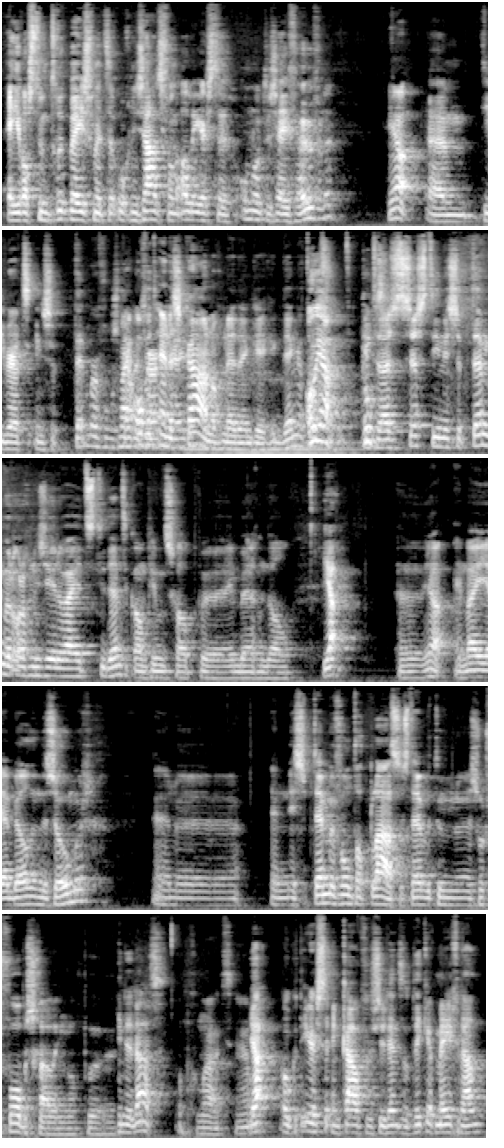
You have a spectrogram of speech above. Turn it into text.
En je was toen druk bezig met de organisatie van de allereerste Omloop de Zevenheuvelen. ja. Ehm, die werd in september volgens mij. Maar of het NSK nog net, denk ik. ik denk dat Oh ja, in klopt. 2016 in september organiseerden wij het studentenkampioenschap eh, in Bergendal. Ja, Eh, ja, en wij, jij belde in de zomer. En, eh, en in september vond dat plaats. Dus daar hebben we toen een soort voorbeschouwing op, eh, inderdaad. op gemaakt. Ja. Ja, ook het eerste NK voor studenten dat ik heb meegedaan,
